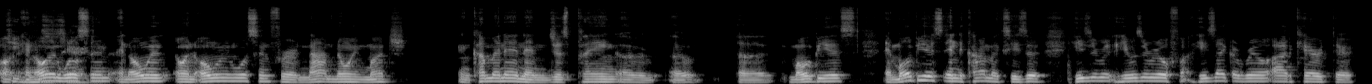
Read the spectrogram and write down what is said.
uh, and Owen Wilson and Owen and Owen Wilson for not knowing much and coming in and just playing a, a, a Mobius and Mobius in the comics he's a he's a he was a real fun, he's like a real odd character.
